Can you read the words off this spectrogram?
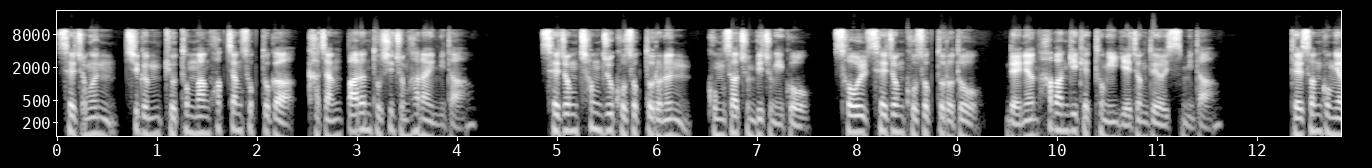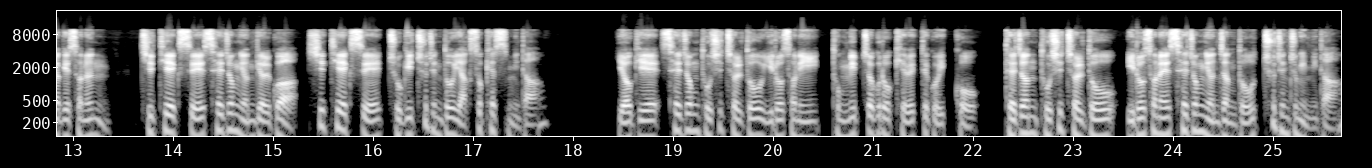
세종은 지금 교통망 확장 속도가 가장 빠른 도시 중 하나입니다. 세종 청주 고속도로는 공사 준비 중이고 서울 세종 고속도로도 내년 하반기 개통이 예정되어 있습니다. 대선 공약에서는 GTX의 세종 연결과 CTX의 조기 추진도 약속했습니다. 여기에 세종 도시철도 1호선이 독립적으로 계획되고 있고 대전 도시철도 1호선의 세종 연장도 추진 중입니다.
